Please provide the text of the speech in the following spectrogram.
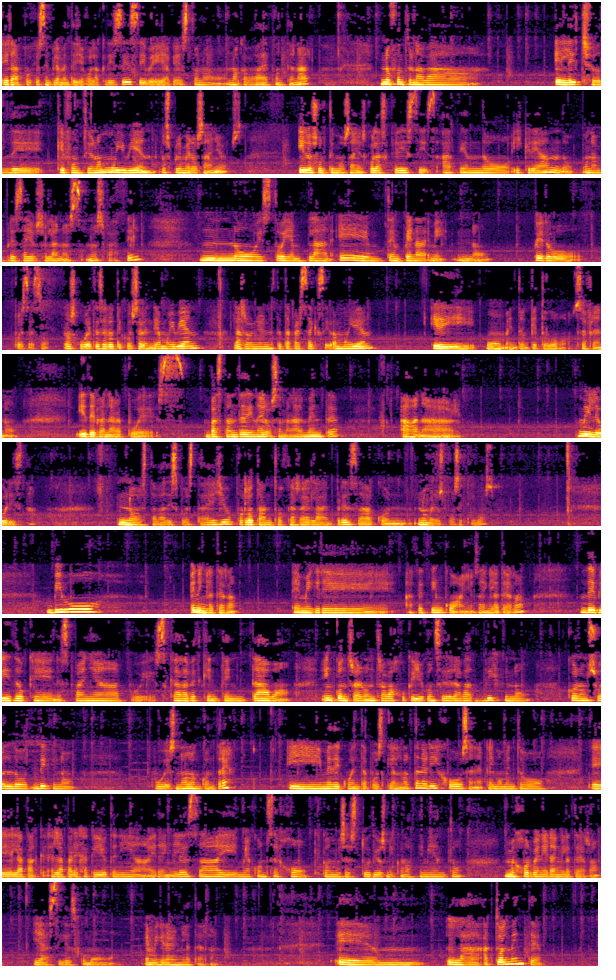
era porque simplemente llegó la crisis y veía que esto no, no acababa de funcionar. No funcionaba el hecho de que funcionó muy bien los primeros años y los últimos años con las crisis haciendo y creando una empresa yo sola no es, no es fácil. No estoy en plan, eh, ten pena de mí, no. Pero, pues eso, los juguetes eróticos se vendían muy bien, las reuniones de tapar sex iban muy bien y hubo un momento en que todo se frenó. Y de ganar pues bastante dinero semanalmente a ganar mil euros no estaba dispuesta a ello. Por lo tanto cerré la empresa con números positivos. Vivo en Inglaterra. Emigré hace cinco años a Inglaterra debido que en España pues cada vez que intentaba encontrar un trabajo que yo consideraba digno con un sueldo digno pues no lo encontré. Y me di cuenta pues que al no tener hijos en aquel momento eh, la, la pareja que yo tenía era inglesa y me aconsejó que con mis estudios mi conocimiento mejor venir a Inglaterra. Y así es como emigré a Inglaterra. Em, la, actualmente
